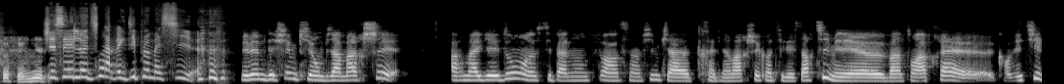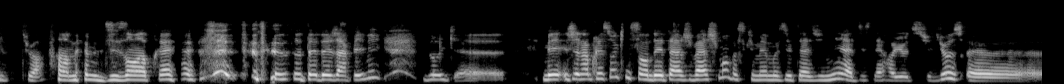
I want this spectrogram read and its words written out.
ça c'est nul. J'essaie de le dire avec diplomatie. Mais même des films qui ont bien marché. Armageddon, euh, c'est pas non, enfin, c'est un film qui a très bien marché quand il est sorti, mais euh, 20 ans après, euh, qu'en est-il, tu vois? Enfin, même 10 ans après, c'était déjà fini. Donc, euh, mais j'ai l'impression qu'ils s'en détachent vachement parce que même aux États-Unis, à Disney Hollywood Studios, euh,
